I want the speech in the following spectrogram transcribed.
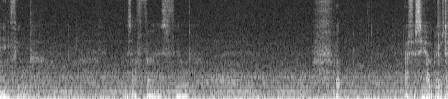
Mining field. Is it a furnace field? Oh, let's just see how it goes, eh?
